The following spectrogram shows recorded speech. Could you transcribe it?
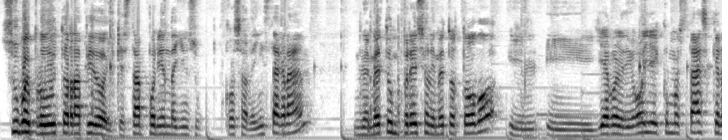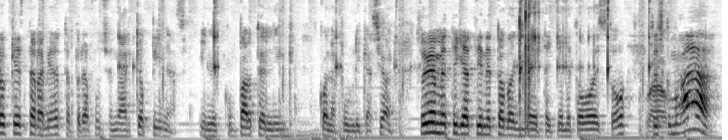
subo el producto rápido, el que está poniendo ahí en su cosa de Instagram, le meto un precio, le meto todo y, y llego y le digo, oye, ¿cómo estás? Creo que esta herramienta te podría funcionar, ¿qué opinas? Y le comparto el link con la publicación. obviamente ya tiene todo el meta, tiene todo esto. Entonces como, ah,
